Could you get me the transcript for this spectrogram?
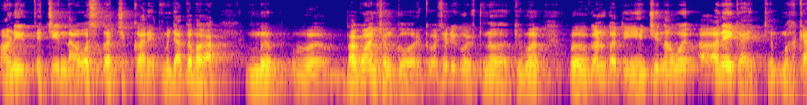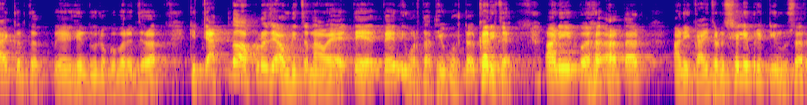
आणि त्याची नावंसुद्धा चिक्कार आहेत. म्हणजे आता बघा भगवान शंकर किंवा श्रीकृष्ण किंवा गणपती यांची नावं अनेक आहेत. मग काय करतात हिंदू लोक बरेच जरा की त्यातलं आपलं जे आवडीचं नाव आहे ते ते निवडतात. ही गोष्ट खरीच आहे. आणि प- आता आणि काही जण सेलिब्रिटीनुसार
